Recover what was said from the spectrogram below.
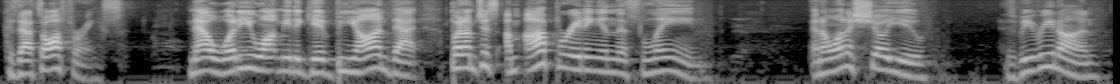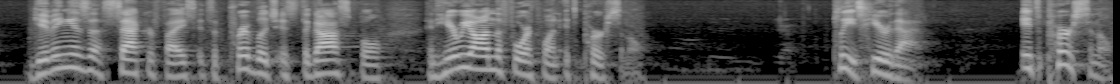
Because that's offerings. Now, what do you want me to give beyond that? But I'm just, I'm operating in this lane. And I want to show you, as we read on, giving is a sacrifice, it's a privilege, it's the gospel. And here we are on the fourth one, it's personal. Please hear that. It's personal.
